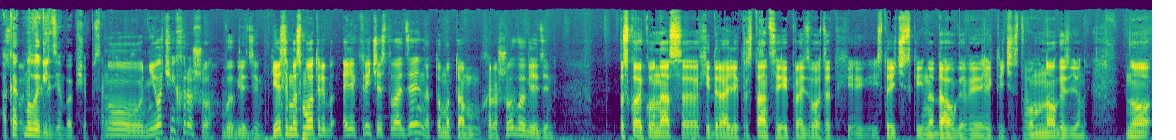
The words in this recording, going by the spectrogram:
А как мы выглядим вообще по сравнению? Ну, не очень хорошо выглядим. Если мы смотрим электричество отдельно, то мы там хорошо выглядим. Поскольку у нас э, гидроэлектростанции производят исторически на Даугаве электричество много зеленых, но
